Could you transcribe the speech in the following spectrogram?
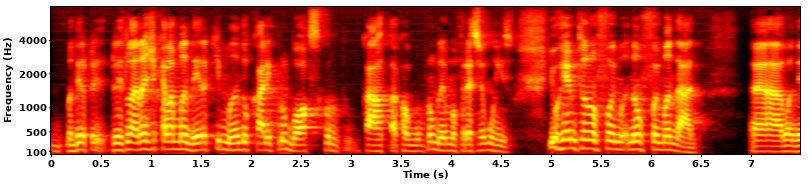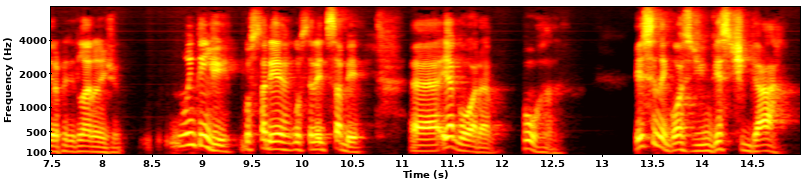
bandeira preta e laranja aquela bandeira que manda o cara ir para o box quando o carro está com algum problema, oferece algum risco. E o Hamilton não foi, não foi mandado a bandeira preta e laranja. Não entendi, gostaria, gostaria de saber. Uh, e agora, porra, esse negócio de investigar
